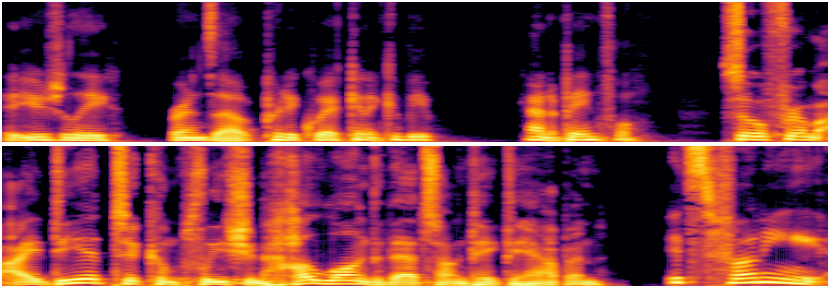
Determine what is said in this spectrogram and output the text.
it usually burns out pretty quick, and it can be kind of painful. So, from idea to completion, how long did that song take to happen? It's funny.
